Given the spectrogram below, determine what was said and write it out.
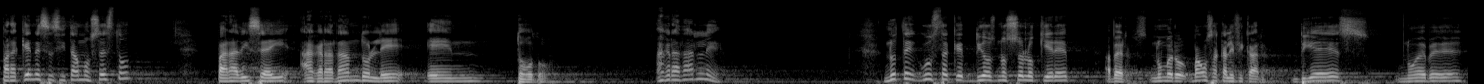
¿para qué necesitamos esto? Para, dice ahí, agradándole en todo. Agradarle. ¿No te gusta que Dios no solo quiere, a ver, número, vamos a calificar, 10, 9,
